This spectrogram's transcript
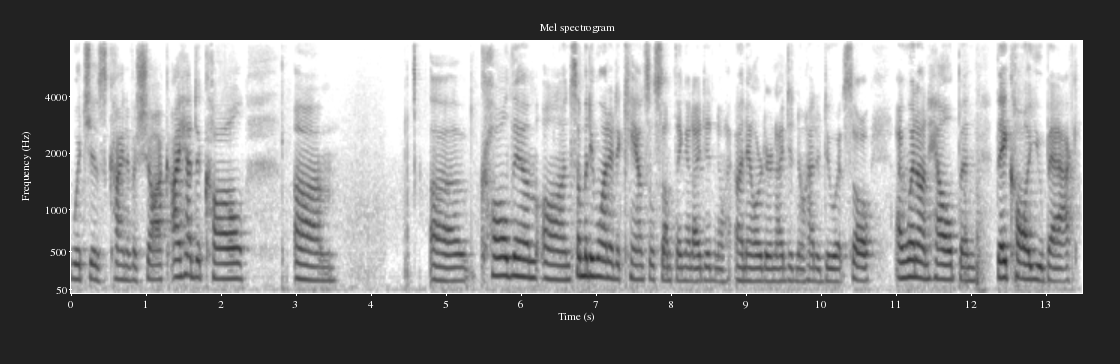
which is kind of a shock. I had to call um, uh, call them on somebody wanted to cancel something and I didn't know an order and I didn't know how to do it. So I went on help and they call you back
